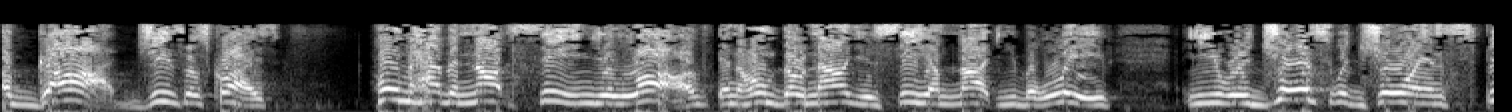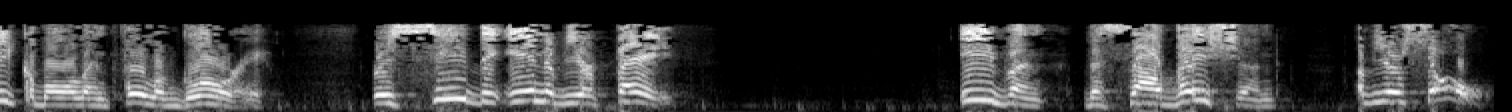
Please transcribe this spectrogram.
of God, Jesus Christ, whom having not seen you love, in whom though now you see him not, you believe, you rejoice with joy unspeakable and full of glory. Receive the end of your faith, even the salvation of your soul.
